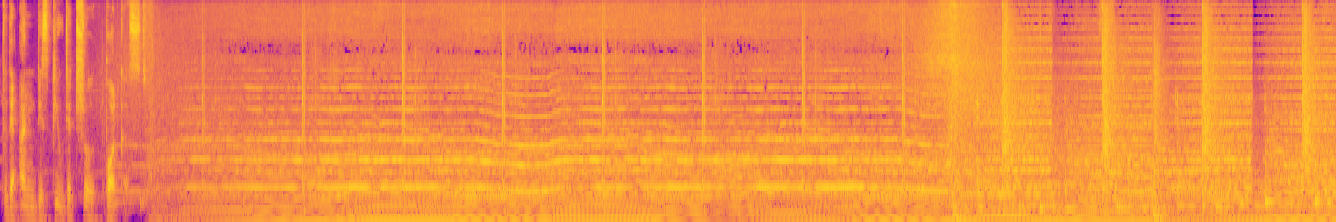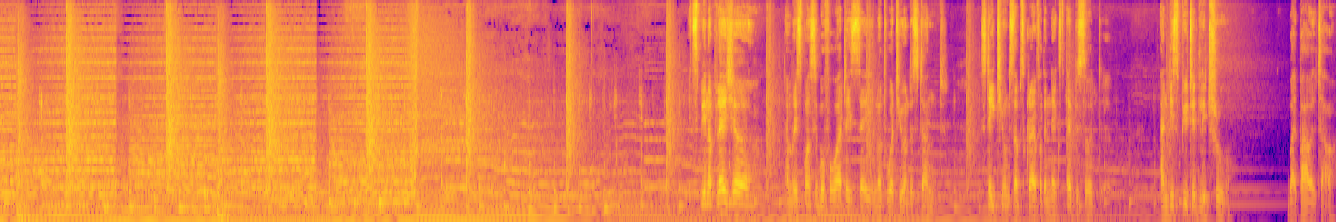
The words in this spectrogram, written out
to the Undisputed Truth podcast. Been a pleasure. I'm responsible for what I say, not what you understand. Stay tuned, subscribe for the next episode. Undisputedly True by Powell Tower.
